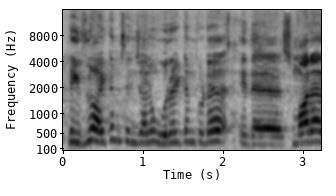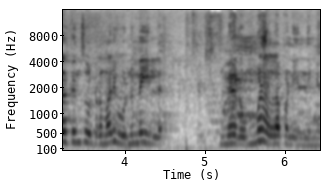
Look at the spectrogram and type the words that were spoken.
இல்லை இவ்வளோ ஐட்டம் செஞ்சாலும் ஒரு ஐட்டம் கூட இதை சுமாராக இருக்குன்னு சொல்கிற மாதிரி ஒன்றுமே இல்லை. உண்மையாக ரொம்ப நல்லா பண்ணியிருந்தீங்க.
